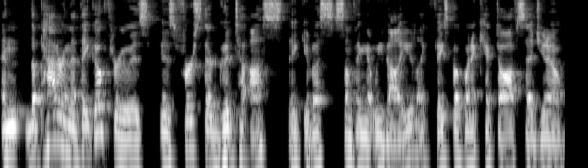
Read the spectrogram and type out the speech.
And the pattern that they go through is is first they're good to us. They give us something that we value. Like Facebook when it kicked off said, you know,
